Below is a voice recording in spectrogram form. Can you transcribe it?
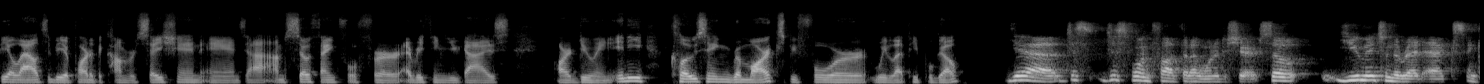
be allowed to be a part of the conversation and uh, i'm so thankful for everything you guys are doing. Any closing remarks before we let people go? Yeah, just just one thought that I wanted to share. So you mentioned the red X, and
